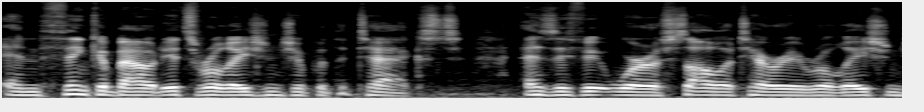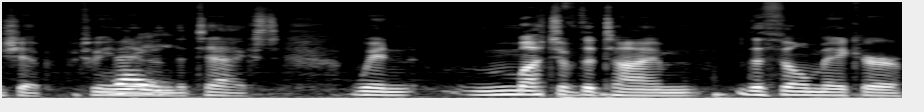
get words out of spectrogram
and think about its relationship with the text as if it were a solitary relationship between right. it and the text when much of the time the filmmaker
